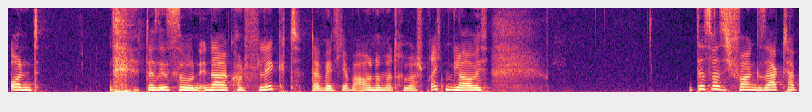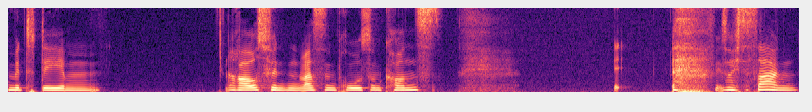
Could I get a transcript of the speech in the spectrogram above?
Und das ist so ein innerer Konflikt, da werde ich aber auch nochmal drüber sprechen, glaube ich. Das, was ich vorhin gesagt habe mit dem rausfinden, was sind Pros und Cons. Wie soll ich das sagen?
